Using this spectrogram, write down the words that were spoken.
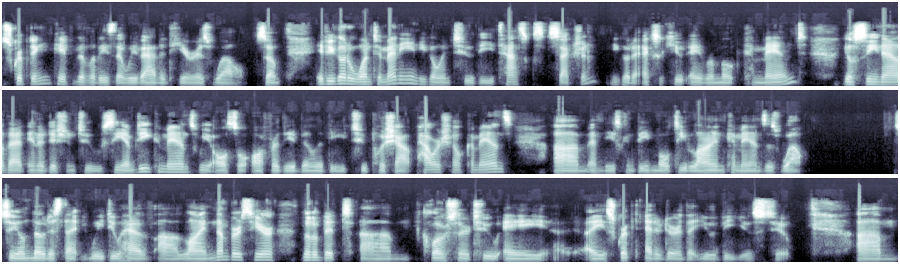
scripting capabilities that we've added here as well. So if you go to one-to-many and you go into the tasks section, you go to execute a remote command, you'll see now that in addition to CMD commands, we also offer the ability to push out PowerShell commands, um, and these can be multi-line commands as well. So you'll notice that we do have uh, line numbers here, a little bit um, closer to a, a script editor that you would be used to. Um,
